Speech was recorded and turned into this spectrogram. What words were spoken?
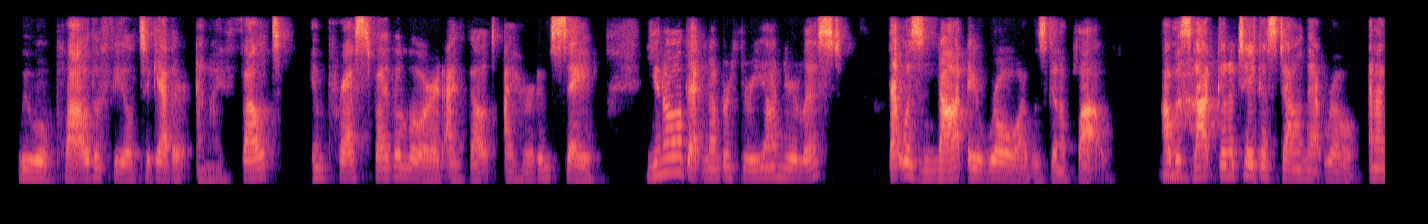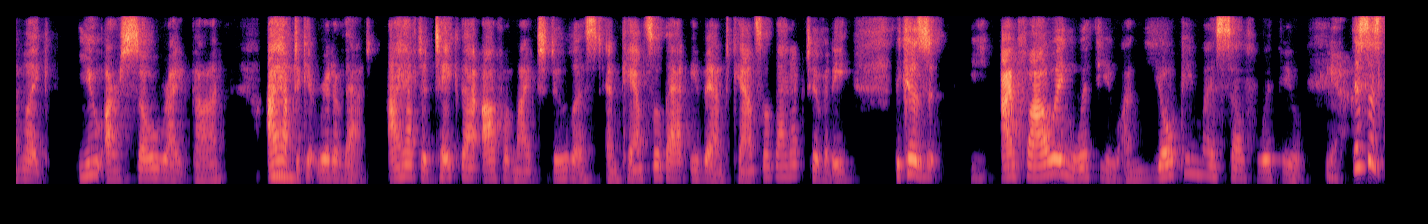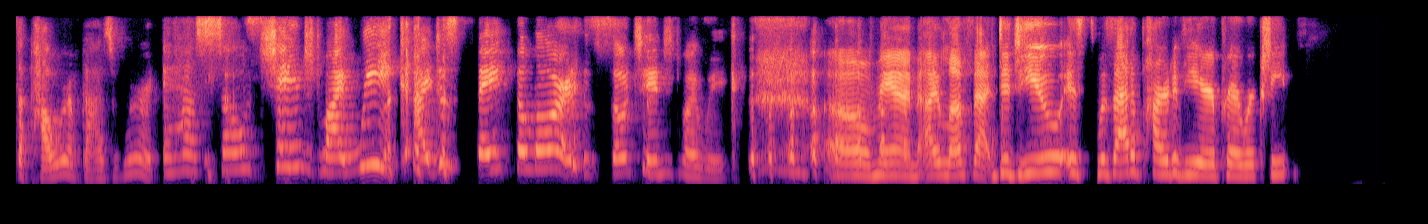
We will plow the field together. And I felt impressed by the Lord. I felt I heard him say, you know, that number three on your list, that was not a row I was going to plow. I was not going to take us down that row. And I'm like, you are so right, God. I have mm. to get rid of that. I have to take that off of my to do list and cancel that event, cancel that activity because I'm plowing with you. I'm yoking myself with you. Yeah. This is the power of God's word. It has yes. so changed my week. I just thank the Lord. It's so changed my week. oh man, I love that. Did you is was that a part of your prayer worksheet?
